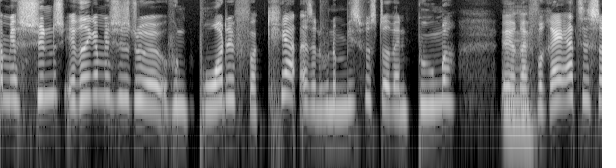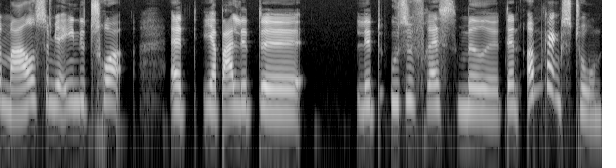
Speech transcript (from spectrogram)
om jeg synes, jeg ved ikke, om jeg synes, du, hun bruger det forkert, altså at hun har misforstået, hvad en boomer øh, Mm. refererer til så meget, som jeg egentlig tror, at jeg bare lidt, øh, lidt utilfreds med øh, den omgangstone.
